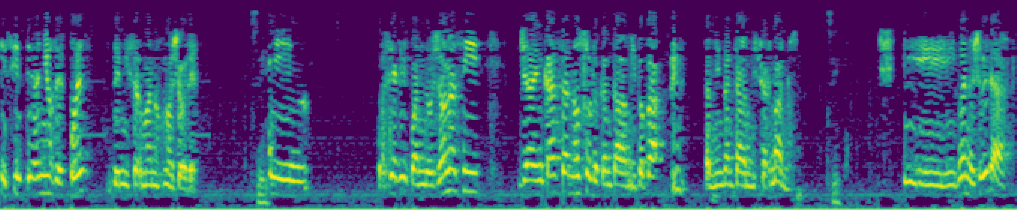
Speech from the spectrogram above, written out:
y siete años después de mis hermanos mayores. Sí. Y o sea que cuando yo nací, ya en casa no solo cantaba mi papá, también cantaban mis hermanos. Sí. Y bueno, yo era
